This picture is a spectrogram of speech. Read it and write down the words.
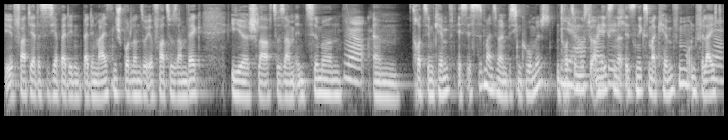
ihr fahrt ja, das ist ja bei den, bei den meisten Sportlern so, ihr fahrt zusammen weg, ihr schlaft zusammen in Zimmern, Ja. ähm, trotzdem kämpft. Es ist manchmal ein bisschen komisch und trotzdem Ja, musst du am nächsten, das nächste Mal kämpfen und vielleicht Ja.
